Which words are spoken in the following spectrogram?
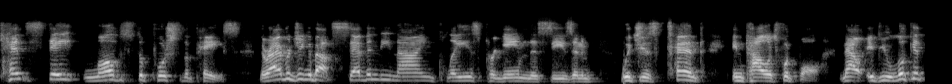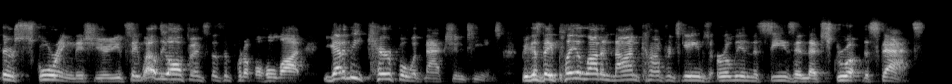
Kent State loves to push the pace. They're averaging about 79 plays per game this season, which is 10th in college football. Now, if you look at their scoring this year, you'd say, well, the offense doesn't put up a whole lot. You got to be careful with action teams because they play a lot of non conference games early in the season that screw up the stats.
